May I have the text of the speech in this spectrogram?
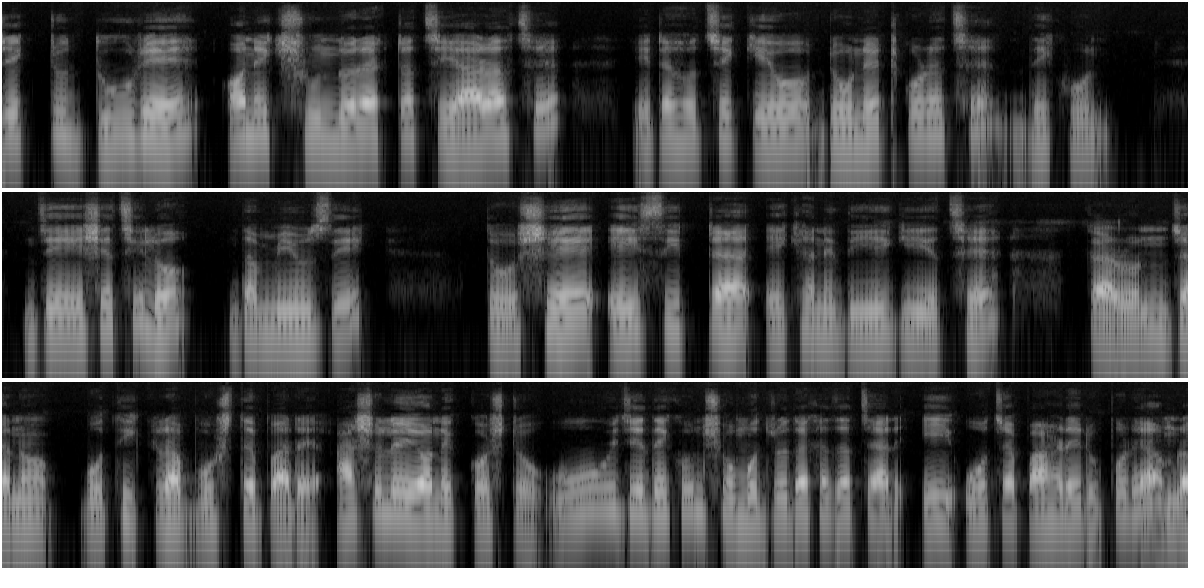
যে একটু দূরে অনেক সুন্দর একটা চেয়ার আছে। এটা হচ্ছে কেউ ডোনেট করেছে। দেখুন, যে এসেছিল দ্য মিউজিক। তো সে এই সিটটা এখানে দিয়ে গিয়েছে। কারণ যেন পথিকরা বসতে পারে। আসলেই অনেক কষ্ট। ওই যে দেখুন, সমুদ্র দেখা যাচ্ছে আর এই ওচা পাহাড়ের উপরে আমরা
